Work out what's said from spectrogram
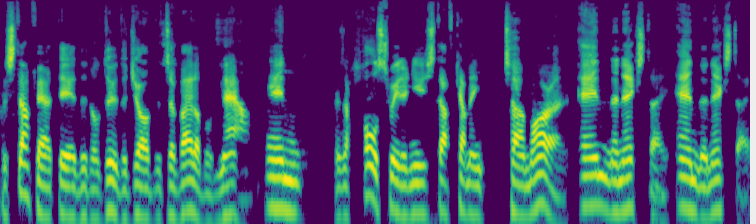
there's stuff out there that'll do the job that's available now, and there's a whole suite of new stuff coming tomorrow and the next day and the next day.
